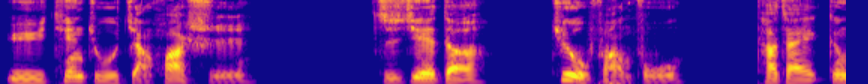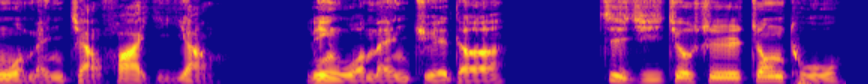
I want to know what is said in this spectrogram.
与天主讲话时，直接的就仿佛他在跟我们讲话一样，令我们觉得自己就是中途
